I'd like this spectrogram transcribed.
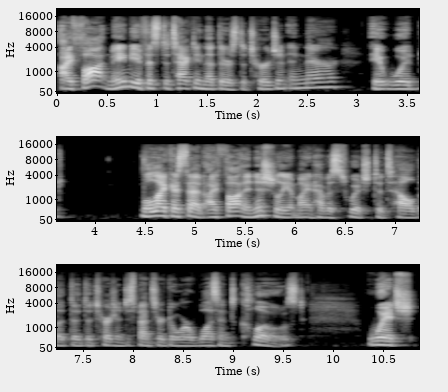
I thought maybe if it's detecting that there's detergent in there, it would well, like I said, I thought initially it might have a switch to tell that the detergent dispenser door wasn't closed which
